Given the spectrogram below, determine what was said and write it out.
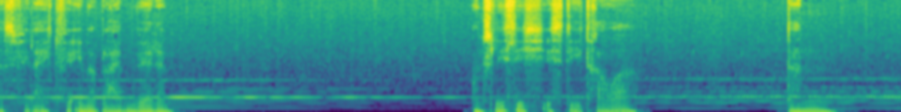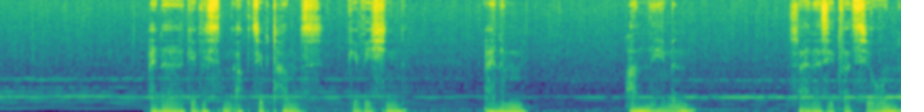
das vielleicht für immer bleiben würde. Und schließlich ist die Trauer dann einer gewissen Akzeptanz gewichen, einem Annehmen seiner Situation,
